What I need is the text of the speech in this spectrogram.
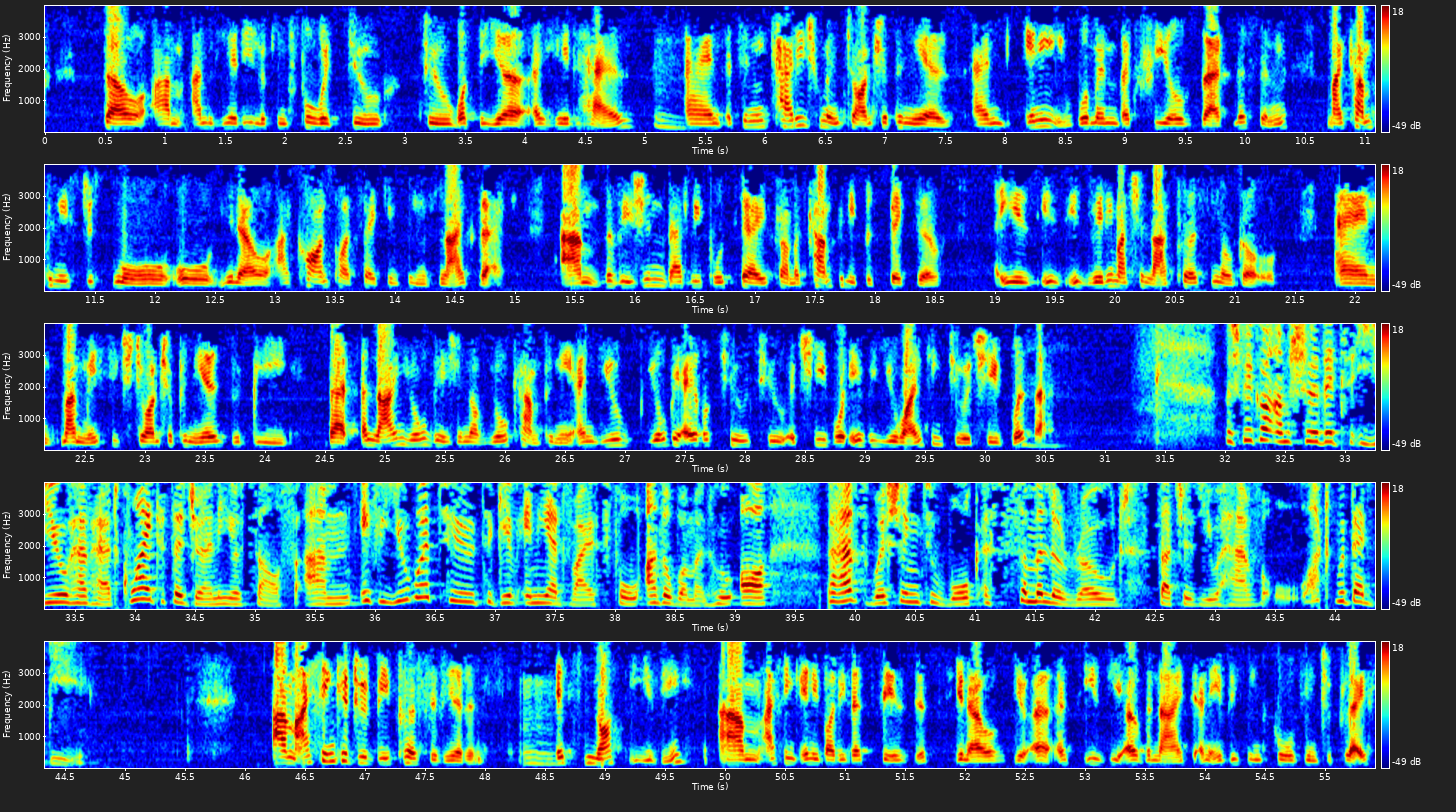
So um, I'm really looking forward to to what the year ahead has. Mm. And it's an encouragement to entrepreneurs and any woman that feels that, listen, my company's too small or, you know, I can't partake in things like that. Um, the vision that we portray from a company perspective is, is, is very much like personal goals. And my message to entrepreneurs would be that align your vision of your company and you, you'll be able to, to achieve whatever you're wanting to achieve with that. Mushfiqur, I'm sure that you have had quite the journey yourself. Um, if you were to, to give any advice for other women who are perhaps wishing to walk a similar road such as you have, what would that be? Um, I think it would be perseverance. Mm. It's not easy. Um, I think anybody that says it's, you know, you, uh, it's easy overnight and everything falls into place,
